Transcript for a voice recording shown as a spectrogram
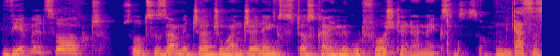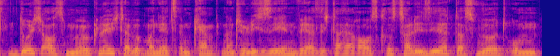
Wirbel sorgt so zusammen mit Jajuan Jennings, das kann ich mir gut vorstellen in der nächsten Saison. Das ist durchaus möglich. Da wird man jetzt im Camp natürlich sehen, wer sich da herauskristallisiert. Das wird um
